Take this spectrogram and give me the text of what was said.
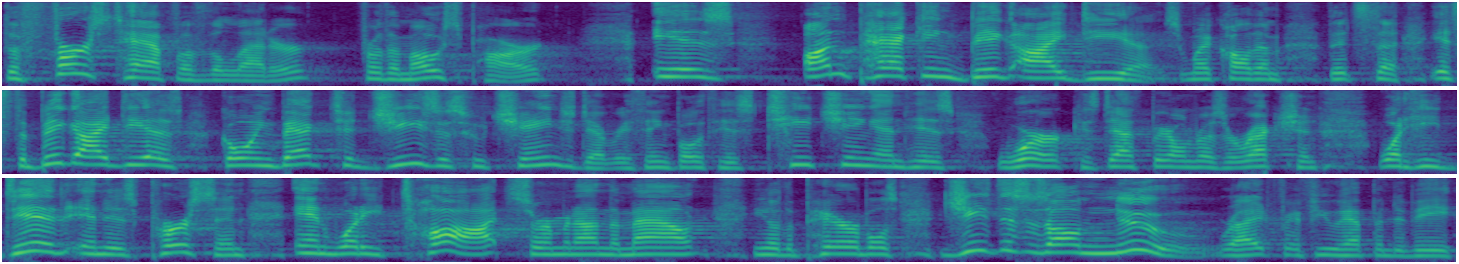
the first half of the letter, for the most part, is unpacking big ideas. We might call them, it's the, it's the big ideas going back to Jesus who changed everything, both his teaching and his work, his death, burial, and resurrection, what he did in his person, and what he taught, Sermon on the Mount, you know, the parables. Jesus, this is all new, right? If you happen to be,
